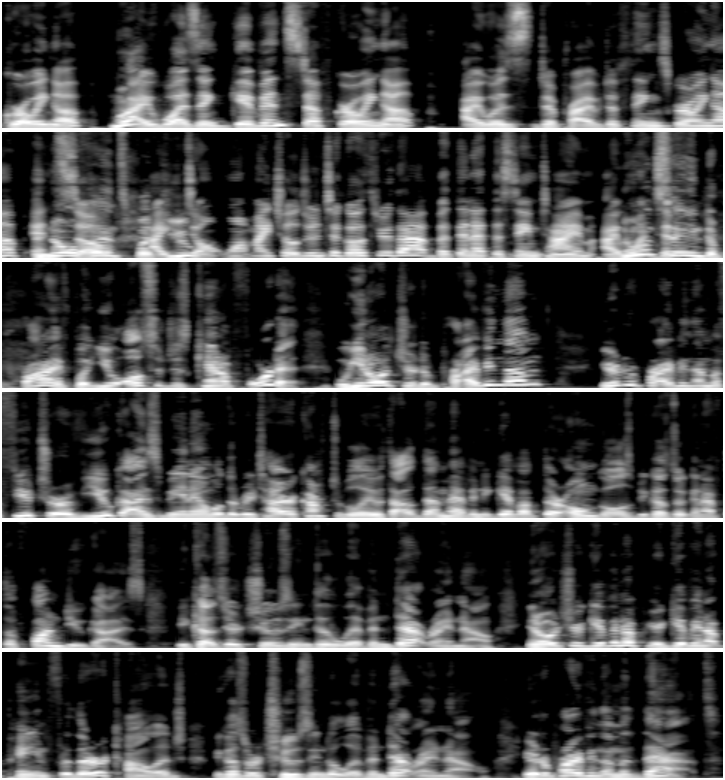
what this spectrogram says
growing up, What? I wasn't given stuff growing up. I was deprived of things growing up, and no so offense, but I you- don't want my children to go through that. But then at the same time, I no want one's to. saying deprived, but you also just can't afford it. Well, you know what? You're depriving them. You're depriving them a future of you guys being able to retire comfortably without them having to give up their own goals because they're gonna have to fund you guys because you're choosing to live in debt right now. You know what you're giving up? You're giving up paying for their college because we're choosing to live in debt right now. You're depriving them of that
